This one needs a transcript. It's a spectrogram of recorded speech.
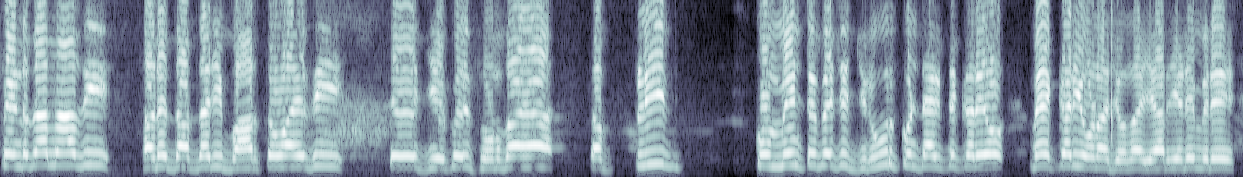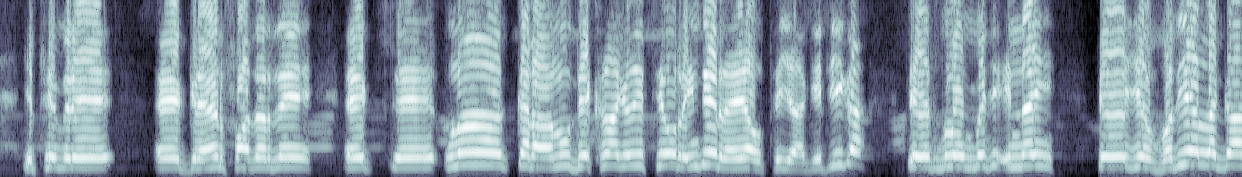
ਪਿੰਡ ਦਾ ਨਾਮ ਸੀ। ਸਾਡੇ ਦਾਦਾ ਜੀ ਬਾਹਰ ਤੋਂ ਆਏ ਸੀ ਤੇ ਜੇ ਕੋਈ ਸੁਣਦਾ ਆ ਤਾਂ ਪਲੀਜ਼ ਕਮੈਂਟ ਵਿੱਚ ਜਰੂਰ ਕੰਟੈਕਟ ਕਰਿਓ। ਮੈਂ ਇੱਕ ਵਾਰੀ ਆਉਣਾ ਚਾਹੁੰਦਾ ਯਾਰ ਜਿਹੜੇ ਮੇਰੇ ਇੱਥੇ ਮੇਰੇ ਗ੍ਰੈਂਡਫਾਦਰ ਨੇ ਉਹਨਾਂ ਘਰਾਂ ਨੂੰ ਦੇਖਣਾ ਚਾਹੁੰਦੇ ਇੱਥੇ ਉਹ ਰਹਿੰਦੇ ਰਹੇ ਆ ਉੱਥੇ ਜਾ ਕੇ ਠੀਕ ਆ? ਤੇ ਇਸ ਬਲੌਗ ਵਿੱਚ ਇੰਨਾ ਹੀ। ਤੇ ਜੇ ਵਧੀਆ ਲੱਗਾ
